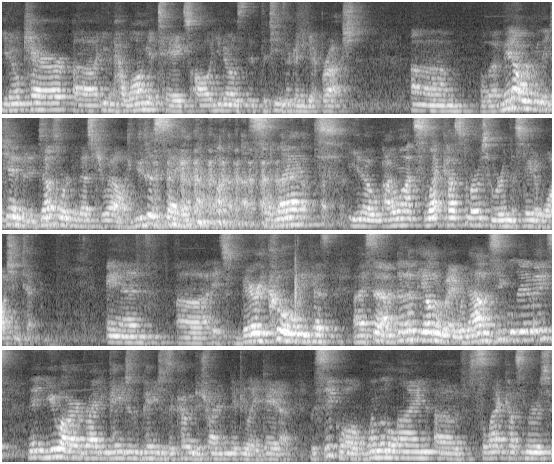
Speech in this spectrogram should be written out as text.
you don't care uh, even how long it takes, all you know is that the teeth are going to get brushed. Um, although it may not work with a kid, but it does work with SQL. You just say, select, you know, I want select customers who are in the state of Washington. And uh, it's very cool because I said, I've done it the other way. Without a SQL database, then you are writing pages and pages of code to try to manipulate data. With SQL, one little line of select customers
